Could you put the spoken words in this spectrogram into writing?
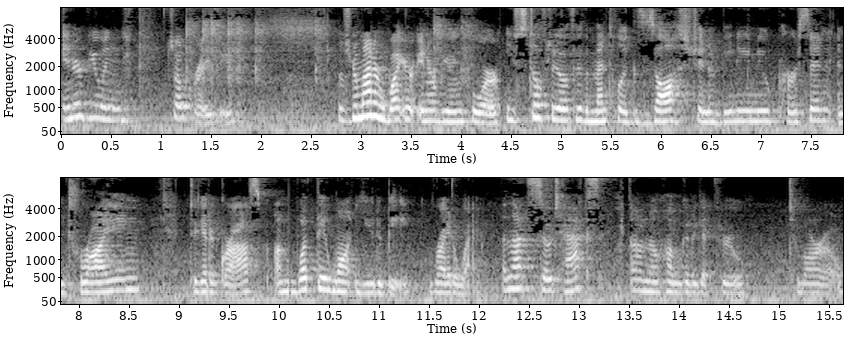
Interviewing, so crazy. Because no matter what you're interviewing for, you still have to go through the mental exhaustion of being a new person and trying to get a grasp on what they want you to be right away. And that's so taxing. I don't know how I'm gonna get through tomorrow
